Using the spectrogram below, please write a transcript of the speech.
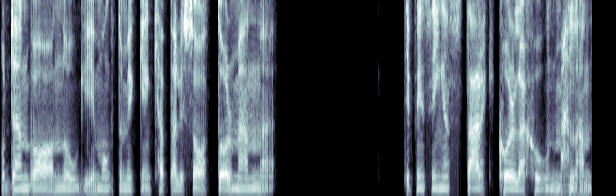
Och den var nog i mångt och mycket en katalysator, men eh, det finns ingen stark korrelation mellan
